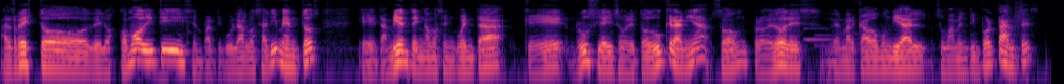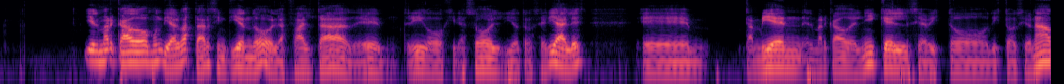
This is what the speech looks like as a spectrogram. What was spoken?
al resto de los commodities, en particular los alimentos, eh, también tengamos en cuenta que Rusia y sobre todo Ucrania son proveedores del mercado mundial sumamente importantes y el mercado mundial va a estar sintiendo la falta de trigo, girasol y otros cereales. Eh, también el mercado del níquel se ha visto distorsionado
